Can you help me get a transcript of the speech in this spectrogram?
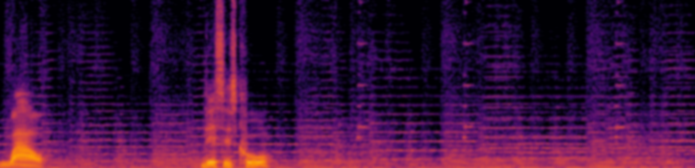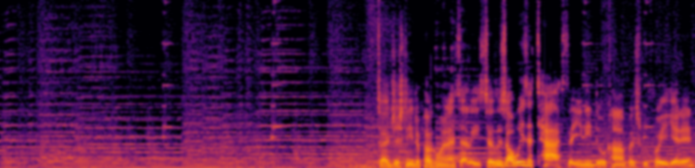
Wow. This is cool. So I just need a Pokemon that's at least... So there's always a task that you need to accomplish before you get in.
